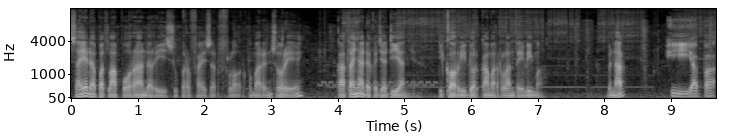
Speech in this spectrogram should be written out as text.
Saya dapat laporan dari supervisor floor kemarin sore. Katanya ada kejadian ya di koridor kamar lantai 5. Benar? Iya, Pak.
